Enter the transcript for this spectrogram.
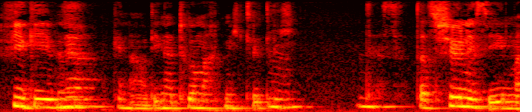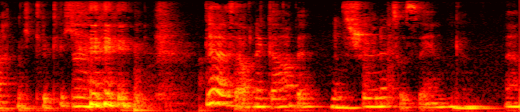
viel geben. Ja. Genau, die Natur macht mich glücklich. Mhm. mhm. Das, das schöne Sehen macht mich glücklich. ja, das ist auch eine Gabe, das Schöne zu sehen. Ja.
